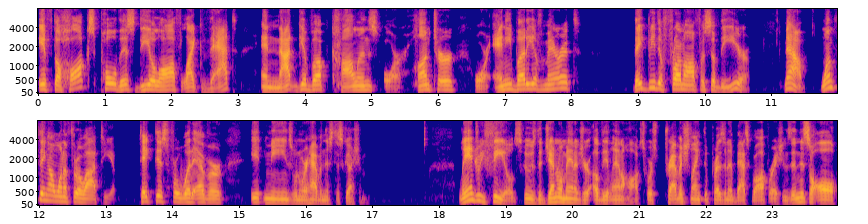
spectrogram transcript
If the Hawks pull this deal off like that and not give up Collins or Hunter or anybody of merit, they'd be the front office of the year. Now, one thing I want to throw out to you take this for whatever it means when we're having this discussion. Landry Fields, who's the general manager of the Atlanta Hawks, of course, Travis Schlenk, the president of basketball operations, and this all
